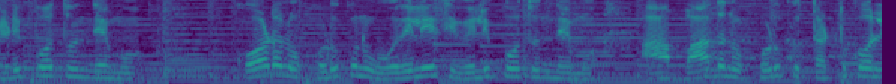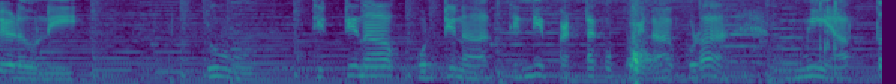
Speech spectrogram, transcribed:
చెడిపోతుందేమో కోడలు కొడుకును వదిలేసి వెళ్ళిపోతుందేమో ఆ బాధను కొడుకు తట్టుకోలేడవని నువ్వు తిట్టినా కొట్టినా తిండి పెట్టకపోయినా కూడా మీ అత్త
